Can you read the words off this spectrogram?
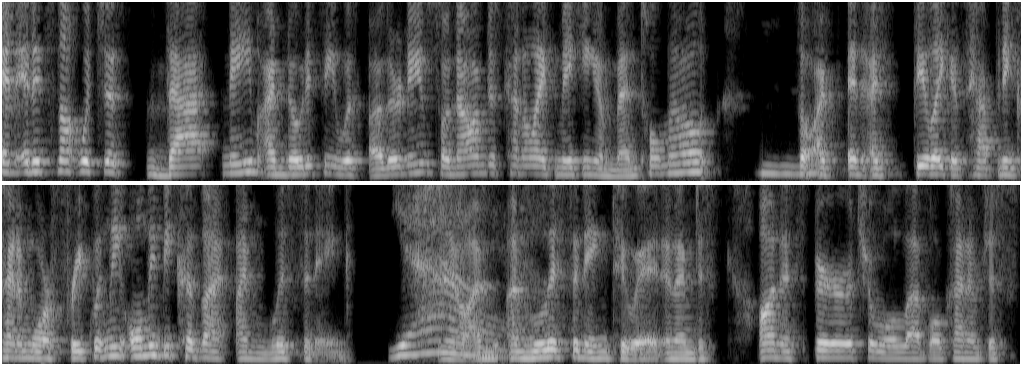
and and it's not with just that name. I'm noticing with other names. So now i'm just kind of like making a mental note. Mm-hmm. so i and i feel like it's happening kind of more frequently only because I, i'm listening. Yeah you know i'm i'm listening to it and i'm just on a spiritual level kind of just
